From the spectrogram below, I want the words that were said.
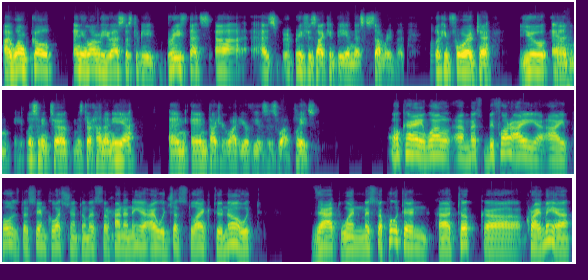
I won't go any longer. You asked us to be brief. That's uh, as brief as I can be in this summary, but looking forward to you and listening to Mr. Hanania and, and Dr. Gawad, your views as well, please. Okay, well, uh, before I, I pose the same question to Mr. Hanania, I would just like to note that when Mr. Putin uh, took uh, Crimea,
